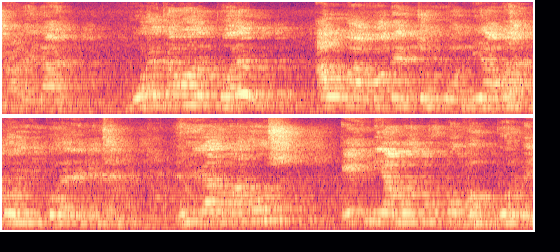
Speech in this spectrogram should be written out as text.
ছাড়ে নাই। মরে যাওয়ার পরেও আল্লাহ আমাদের জন্য নিয়ামত তৈরি করে রেখেছেন। দুনিয়ার মানুষ এই নিয়ামত উপভোগ করবে।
